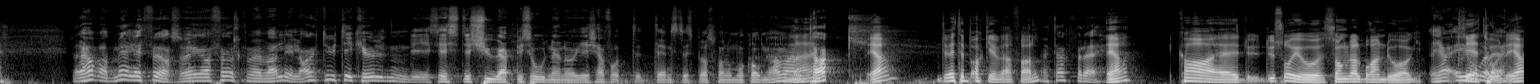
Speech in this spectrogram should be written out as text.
Jeg har vært med litt før, så jeg har følt meg veldig langt ute i kulden de siste sju episodene når jeg ikke har fått et eneste spørsmål om å komme. Men Nei. takk. Ja, du er tilbake i hvert fall. Takk for det. Ja. Hva, eh, du, du så jo Sogndal Brann, du òg. Ja, jeg gjorde det. Ja.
